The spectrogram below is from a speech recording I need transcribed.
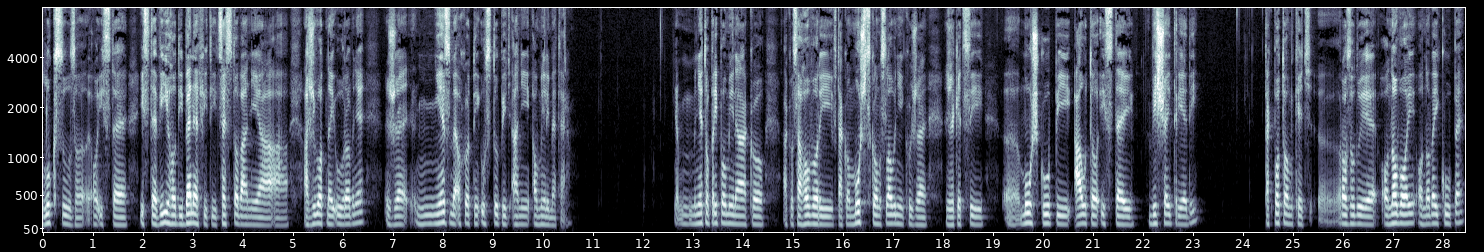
luxus, o, o isté, isté výhody, benefity cestovania a, a životnej úrovne, že nie sme ochotní ustúpiť ani o milimeter. Mne to pripomína, ako, ako sa hovorí v takom mužskom slovníku, že že keď si e, muž kúpi auto istej vyššej triedy, tak potom, keď e, rozhoduje o novej, o novej kúpe,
